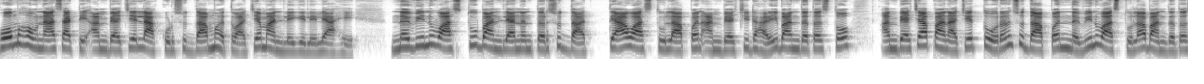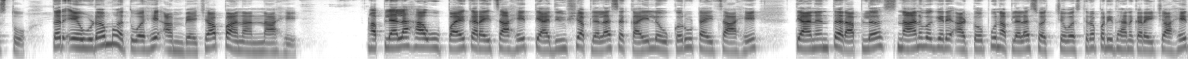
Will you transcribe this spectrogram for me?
होम हवनासाठी आंब्याचे लाकूड सुद्धा महत्त्वाचे मानले गेलेले आहे. नवीन वास्तू बांधल्यानंतर सुद्धा त्या वास्तूला आपण आंब्याची ढाळी बांधत असतो. आंब्याच्या पानाचे तोरण सुद्धा आपण नवीन वास्तूला बांधत असतो. तर एवढं महत्त्व हे आंब्याच्या पानांना आहे. आपल्याला हा उपाय करायचा आहे त्या दिवशी आपल्याला सकाळी लवकर उठायचं आहे. त्यानंतर आपलं स्नान वगैरे आटोपून आपल्याला स्वच्छ वस्त्र परिधान करायचे आहेत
